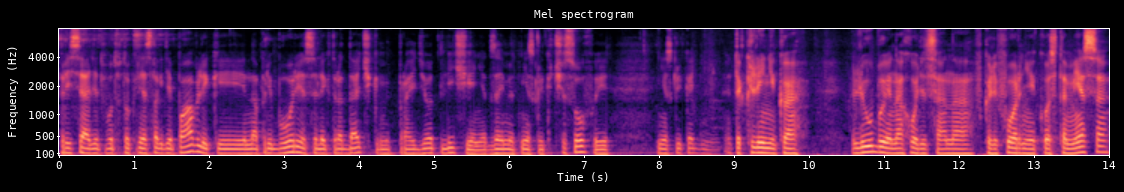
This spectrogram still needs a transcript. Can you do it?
присядет вот в то кресло, где Павлик, и на приборе с электродатчиками пройдет лечение. Это займет несколько часов и несколько дней. Это клиника Любы, находится она в Калифорнии, Коста-Меса.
